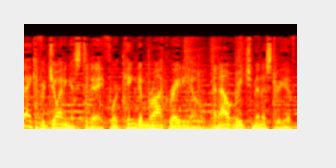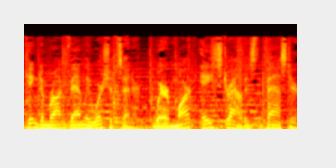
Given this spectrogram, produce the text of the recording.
Thank you for joining us today for Kingdom Rock Radio, an outreach ministry of Kingdom Rock Family Worship Center, where Mark A. Stroud is the pastor.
